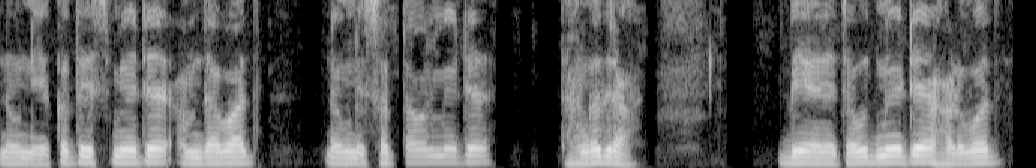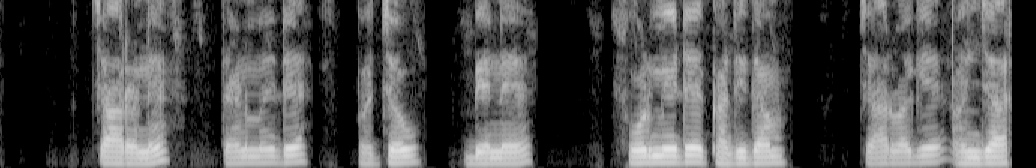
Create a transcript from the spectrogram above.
નવ ને એકત્રીસ મિનિટે અમદાવાદ નવ ને સત્તાવન મિનિટે ધાંગધ્રા, બે અને ચૌદ મિનિટે હળવદ, ચાર અને ત્રણ મિનિટે ભચાઉ બે ને સોળ મિનિટે ગાંધીધામ, ચાર વાગે અંજાર,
